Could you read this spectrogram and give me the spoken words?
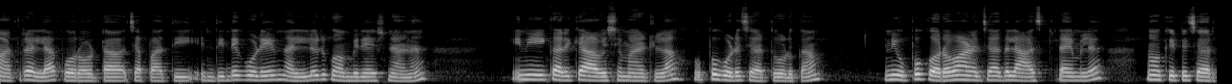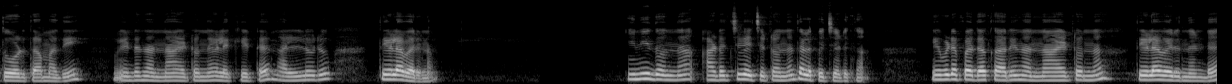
മാത്രമല്ല പൊറോട്ട ചപ്പാത്തി എന്തിന്റെ കൂടെയും നല്ലൊരു കോമ്പിനേഷനാണ്. ഇനി ഈ കറിക്ക് ആവശ്യമായിട്ടുള്ള ഉപ്പ് കൂടെ ചേർത്ത് കൊടുക്കാം. ഇനി ഉപ്പ് കുറവാണെന്ന് വെച്ചാൽ അത് ലാസ്റ്റ് ടൈമിൽ നോക്കിയിട്ട് ചേർത്ത് കൊടുത്താൽ മതി. വീണ്ടും നന്നായിട്ടൊന്ന് ഇളക്കിയിട്ട് നല്ലൊരു തിള വരണം ഇനി ഇതൊന്ന് അടച്ച് വെച്ചിട്ടൊന്ന് തിളപ്പിച്ചെടുക്കാം. ഇവിടെ ഇപ്പോൾ കറി നന്നായിട്ടൊന്ന് തിള വരുന്നുണ്ട്.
